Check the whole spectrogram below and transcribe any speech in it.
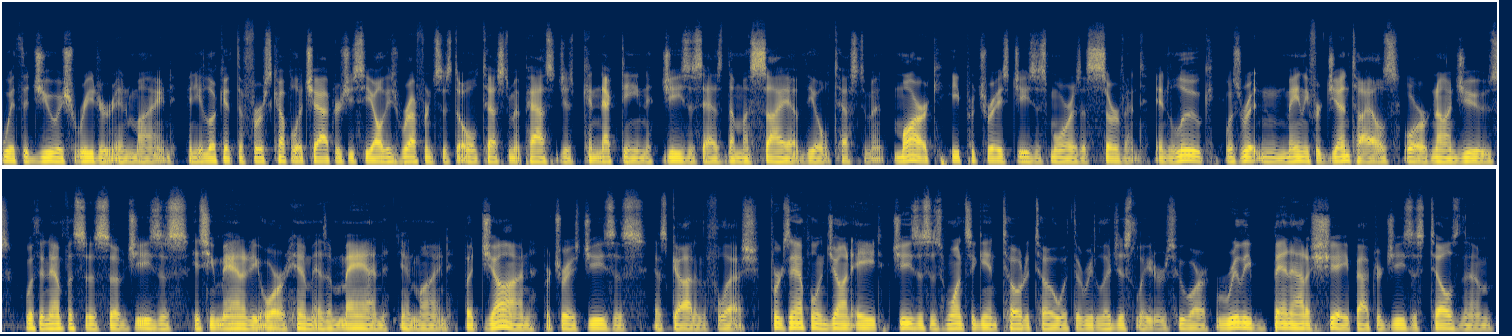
with the Jewish reader in mind. And you look at the first couple of chapters, you see all these references to Old Testament passages connecting Jesus as the Messiah of the Old Testament. Mark, he portrays Jesus more as a servant. And Luke was written mainly for Gentiles or non Jews, with an emphasis of Jesus, his humanity, or him as a man in mind. But John portrays Jesus as God in the flesh. For example, in John 8, Jesus is once again toe to toe with the religious leaders who are really bent out of shape after Jesus tells them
